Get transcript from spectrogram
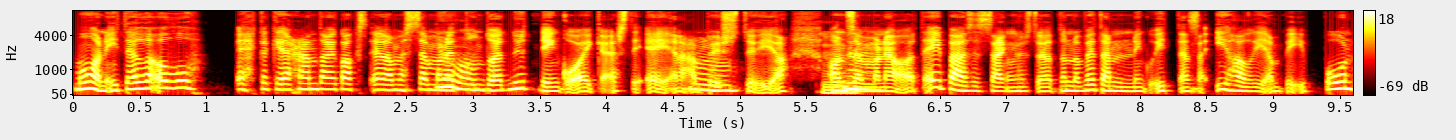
Mulla on itsellä ollut ehkä kerran tai kaksi elämässä semmoinen, että tuntuu, että nyt niin kuin oikeasti ei enää mm. pysty ja mm. on semmoinen että ei pääse sängystä, että on vetänyt niin kuin itsensä ihan liian piippuun.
